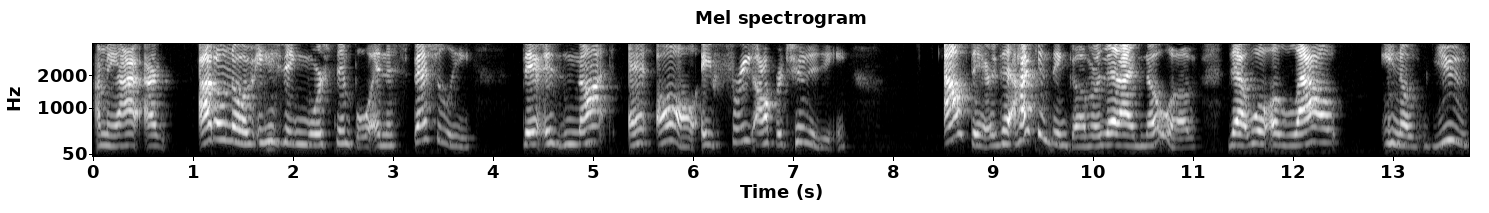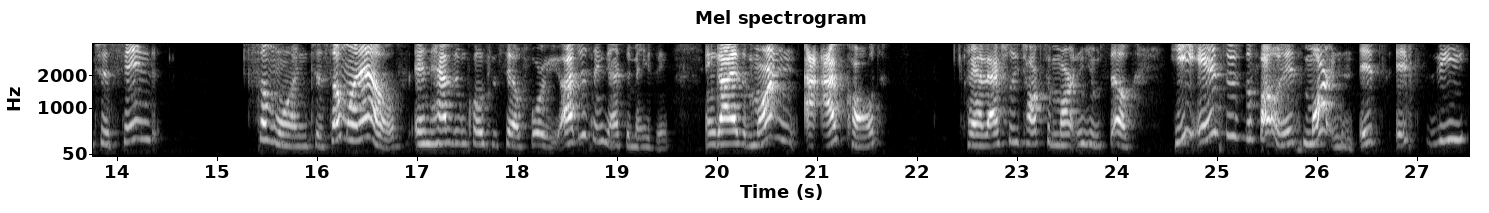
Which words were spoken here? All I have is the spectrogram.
I mean, I, I, I don't know of anything more simple, and especially there is not at all a free opportunity out there that I can think of or that I know of that will allow you know you to send someone to someone else and have them close the sale for you. I just think that's amazing. And guys, Martin, I- have called. Okay, I've actually talked to Martin himself. He answers the phone. It's Martin. It's it's the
